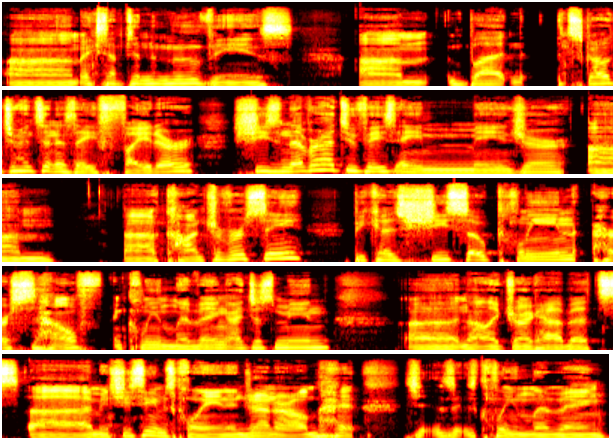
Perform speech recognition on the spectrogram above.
um, except in the movies. Um, but Scarlett Johansson is a fighter. She's never had to face a major um, uh, controversy because she's so clean herself and clean living. I just mean. Uh, not like drug habits. Uh, I mean, she seems clean in general, but she's clean living.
